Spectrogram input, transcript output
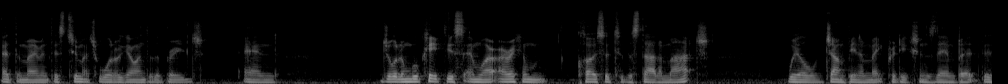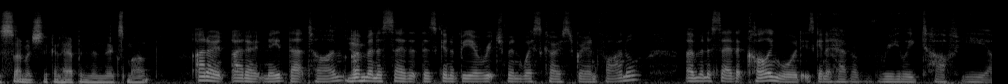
at the moment. There's too much water to go under the bridge, and Jordan, we'll keep this, and we're- I reckon closer to the start of March, we'll jump in and make predictions then. But there's so much that can happen in the next month. I don't I don't need that time. Yeah. I'm going to say that there's going to be a Richmond West Coast grand final. I'm going to say that Collingwood is going to have a really tough year.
